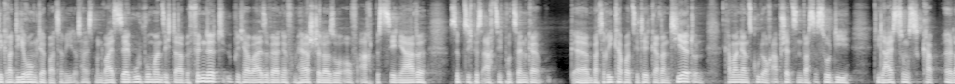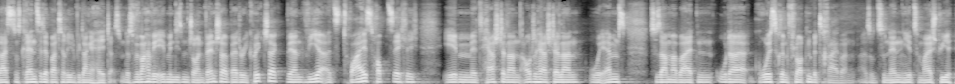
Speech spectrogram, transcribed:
Degradierung der Batterie. Das heißt, man weiß sehr gut, wo man sich da befindet. Üblicherweise werden ja vom Hersteller so auf acht bis zehn Jahre 70 bis 80 Prozent äh, Batteriekapazität garantiert und kann man ganz gut auch abschätzen, was ist so die, die Leistungskap äh, Leistungsgrenze der Batterie und wie lange hält das. Und das machen wir eben in diesem Joint Venture Battery Quick Check, während wir als Twice hauptsächlich eben mit Herstellern, Autoherstellern, OEMs zusammenarbeiten oder größeren Flottenbetreibern. Also zu nennen hier zum Beispiel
